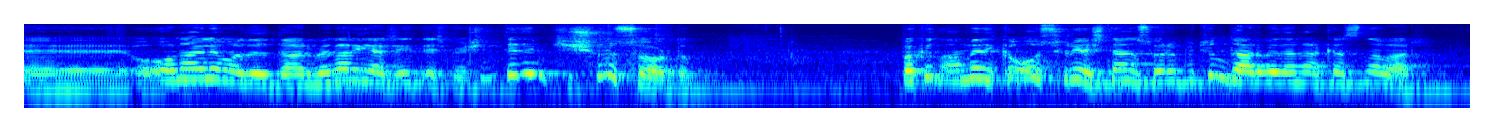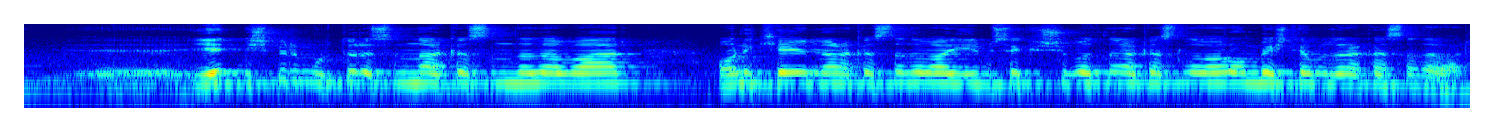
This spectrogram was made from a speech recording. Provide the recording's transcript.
e, onaylamadığı darbeler gerçekleşmiyor. Şimdi dedim ki şunu sordum. Bakın Amerika o süreçten sonra bütün darbelerin arkasında var. E, 71 muhtırasının arkasında da var. 12 Eylül'ün arkasında da var. 28 Şubat'ın arkasında var. 15 Temmuz'un arkasında da var.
